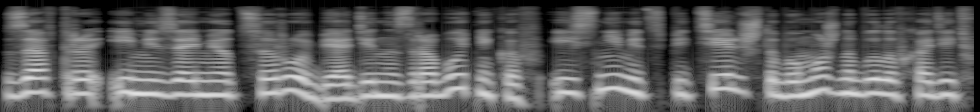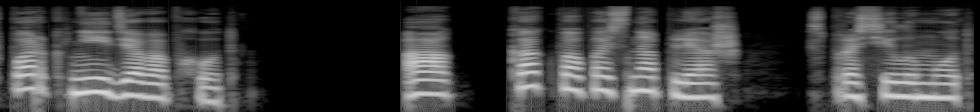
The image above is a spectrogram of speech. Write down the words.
Завтра ими займется Робби, один из работников, и снимет с петель, чтобы можно было входить в парк, не идя в обход. «А как попасть на пляж?» — спросила Мот.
